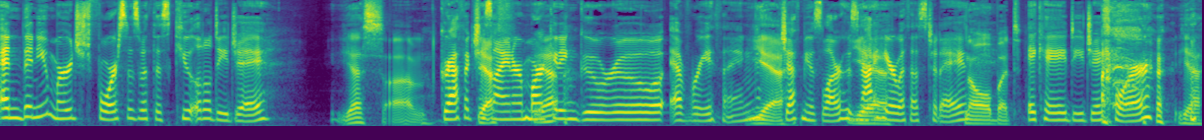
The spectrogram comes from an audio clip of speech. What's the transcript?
And then you merged forces with this cute little DJ, yes, um, graphic Jeff, designer, yeah. marketing guru, everything. Yeah. Jeff Muslar, who's not here with us today, no, but aka DJ Core. yeah,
